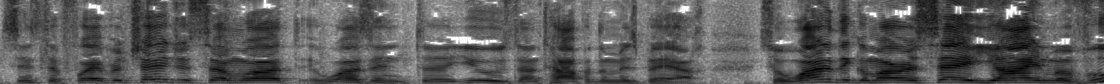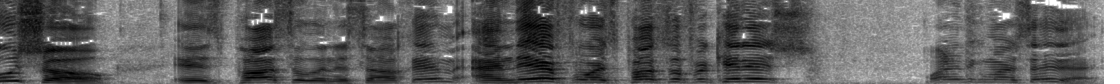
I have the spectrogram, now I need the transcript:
Since the flavor changes somewhat, it wasn't uh, used on top of the mizbech. So why did the Gemara say yain mavushal? Is pasul in Asachim, and therefore it's pasul for Kiddush. Why did the Gemara say that?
